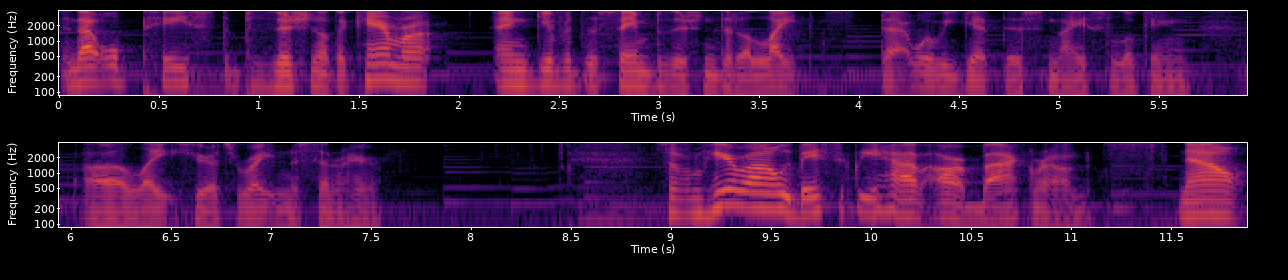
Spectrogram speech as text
and that will paste the position of the camera and give it the same position to the light. That way we get this nice looking uh, light here that's right in the center here. So from here on, we basically have our background. Now,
